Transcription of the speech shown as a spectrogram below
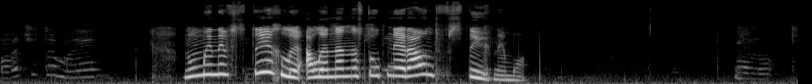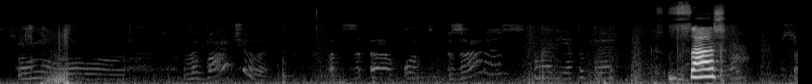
бачите, ми... Ну, ми не встигли, але на наступний раунд встигнемо. Ні, ну, ні, ну, ви бачили? От, з- е, от зараз Марія таке... Саш, Все.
